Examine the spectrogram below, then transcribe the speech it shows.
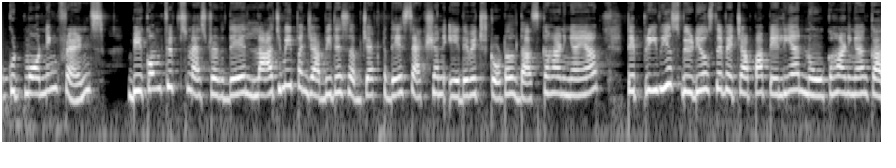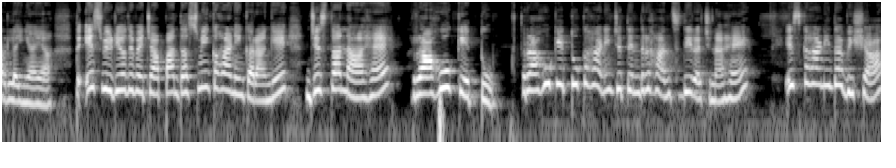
Good morning friends. BCom 5th semester ਦੇ ਲਾਜ਼ਮੀ ਪੰਜਾਬੀ ਦੇ ਸਬਜੈਕਟ ਦੇ ਸੈਕਸ਼ਨ A ਦੇ ਵਿੱਚ ਟੋਟਲ 10 ਕਹਾਣੀਆਂ ਆ ਤੇ ਪ੍ਰੀਵੀਅਸ ਵੀਡੀਓਜ਼ ਦੇ ਵਿੱਚ ਆਪਾਂ ਪਹਿਲੀਆਂ 9 ਕਹਾਣੀਆਂ ਕਰ ਲਈਆਂ ਆ। ਤੇ ਇਸ ਵੀਡੀਓ ਦੇ ਵਿੱਚ ਆਪਾਂ 10ਵੀਂ ਕਹਾਣੀ ਕਰਾਂਗੇ, ਜਿਸ ਦਾ ਨਾਮ ਹੈ ਰਾਹੂ ਕੇਤੂ। ਰਾਹੂ ਕੇਤੂ ਕਹਾਣੀ ਜਤਿੰਦਰ ਹੰਸ ਦੀ ਰਚਨਾ ਹੈ। ਇਸ ਕਹਾਣੀ ਦਾ ਵਿਸ਼ਾ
